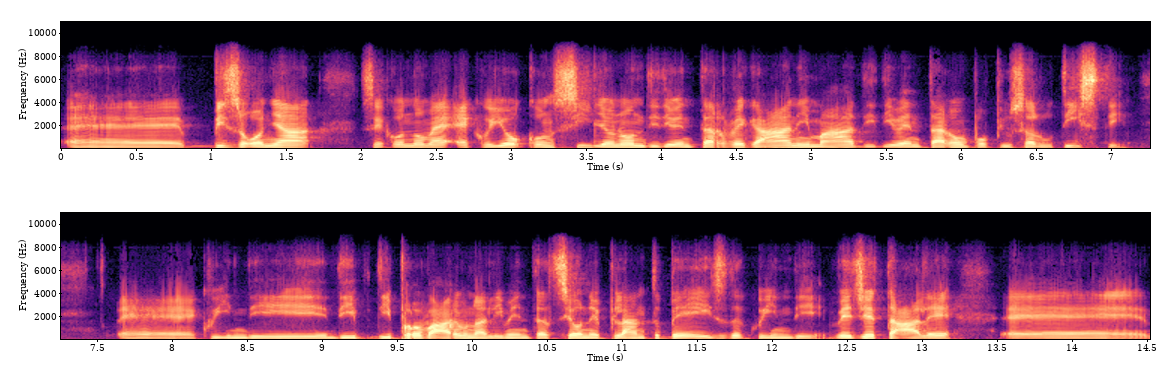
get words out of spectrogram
Eh, bisogna, secondo me, ecco, io consiglio non di diventare vegani, ma di diventare un po' più salutisti. Eh, quindi di, di, provare un'alimentazione plant-based, quindi vegetale, eh,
